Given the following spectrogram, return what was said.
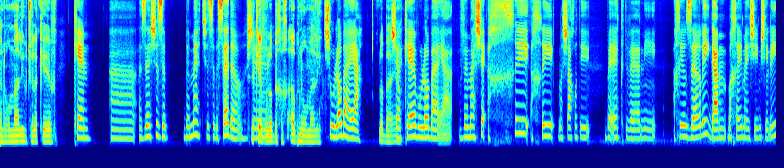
הנורמליות של הכאב. כן, אז זה שזה, באמת, שזה בסדר. ש- שהכאב הוא לא בהכרח אבנורמלי, שהוא לא בעיה. לא בעיה. שהכאב הוא לא בעיה. ומה שהכי הכי משך אותי באקט, ואני, הכי עוזר לי, גם בחיים האישיים שלי,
